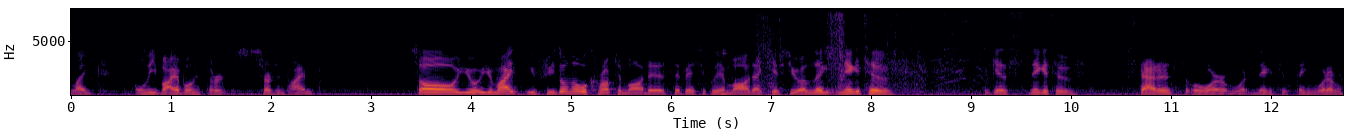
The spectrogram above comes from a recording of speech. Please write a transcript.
like only viable in certain times. So you you might if you don't know what corrupted mod is, they're basically a mod that gives you a negative, I guess negative status or what negative thing whatever,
